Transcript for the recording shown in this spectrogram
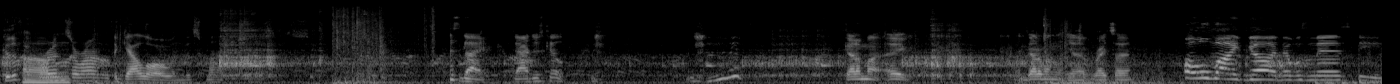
Who the fuck Um, runs around with a gallo in this match? This guy that I just killed. Got him on. Hey. Got him on. Yeah, right side. oh my god, that was nasty.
